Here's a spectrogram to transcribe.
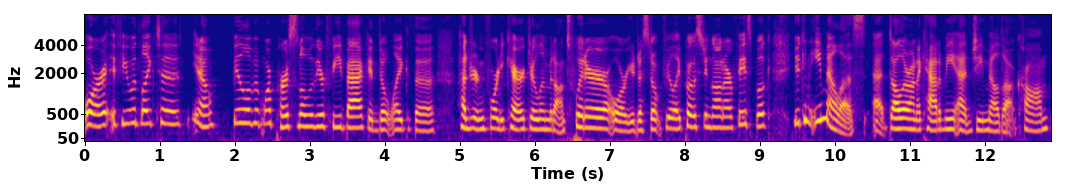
Or if you would like to, you know, be a little bit more personal with your feedback and don't like the 140 character limit on Twitter or you just don't feel like posting on our Facebook, you can email us at dollaronacademy at gmail.com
